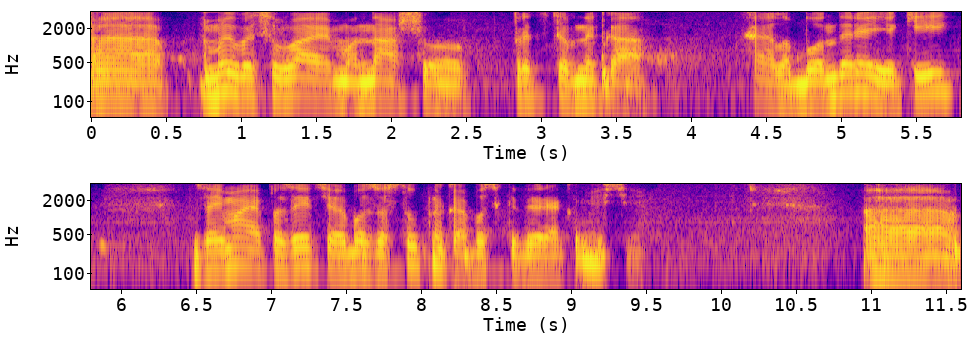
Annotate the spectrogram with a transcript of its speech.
Е, Ми висуваємо нашого представника Хайла Бондаря, який займає позицію або заступника, або секретаря комісії. Е,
